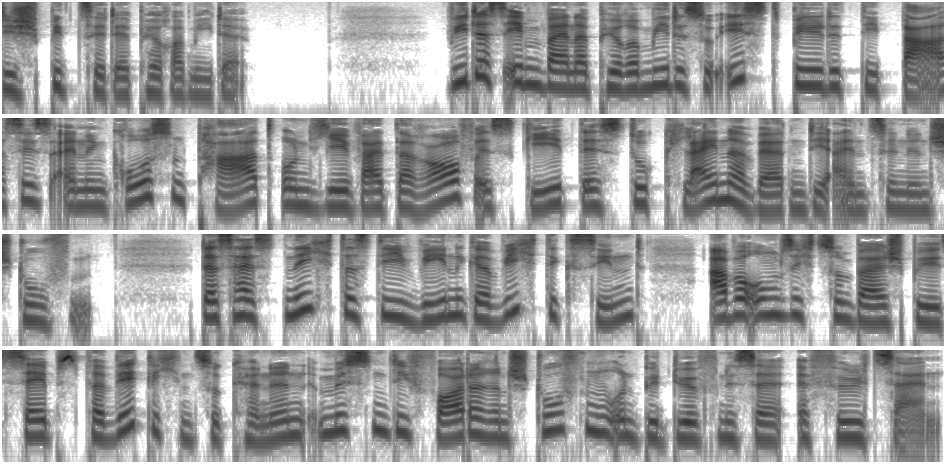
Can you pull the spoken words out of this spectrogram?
die Spitze der Pyramide. Wie das eben bei einer Pyramide so ist, bildet die Basis einen großen Part und je weiter rauf es geht, desto kleiner werden die einzelnen Stufen. Das heißt nicht, dass die weniger wichtig sind, aber um sich zum Beispiel selbst verwirklichen zu können, müssen die vorderen Stufen und Bedürfnisse erfüllt sein.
